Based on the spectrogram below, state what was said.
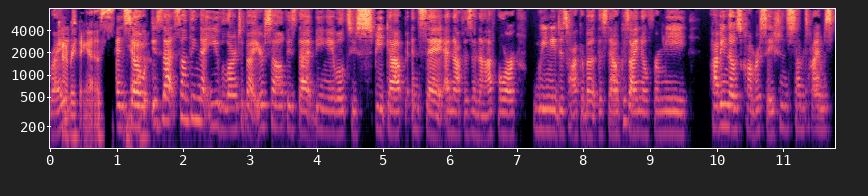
right? Everything is. And so, yeah. is that something that you've learned about yourself? Is that being able to speak up and say, enough is enough, or we need to talk about this now? Because I know for me, having those conversations sometimes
